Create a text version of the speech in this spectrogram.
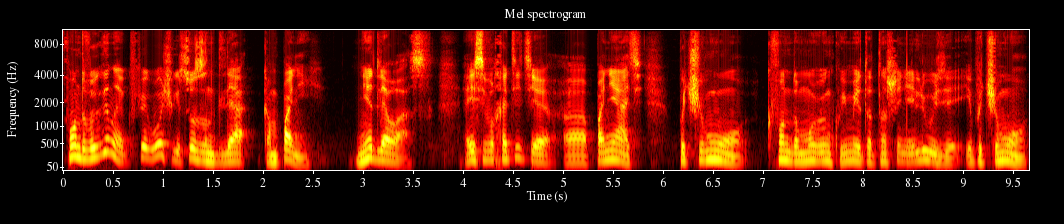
Фондовый рынок в первую очередь создан для компаний, не для вас. А если вы хотите э, понять, почему к фондовому рынку имеет отношение люди, и почему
